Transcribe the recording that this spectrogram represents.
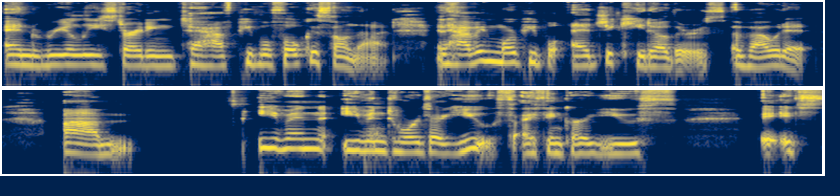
and really starting to have people focus on that and having more people educate others about it. Um, even even towards our youth, I think our youth it's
